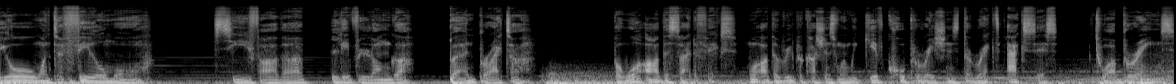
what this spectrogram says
We all want to feel more, see farther, live longer, burn brighter. But what are the side effects? What are the repercussions when we give corporations direct access to our brains?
